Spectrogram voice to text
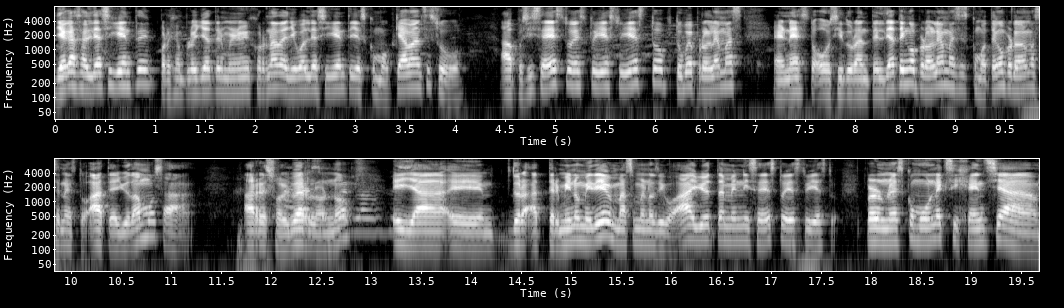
llegas al día siguiente, por ejemplo, ya terminé mi jornada, llego al día siguiente y es como, ¿qué avances hubo? Ah, pues hice esto, esto y esto y esto, tuve problemas en esto, o si durante el día tengo problemas, es como, tengo problemas en esto, ah, te ayudamos a, a resolverlo, ¿no? resolverlo. Y ya eh, dura- a- termino mi día y más o menos digo, ah, yo también hice esto, esto y esto. Pero no es como una exigencia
